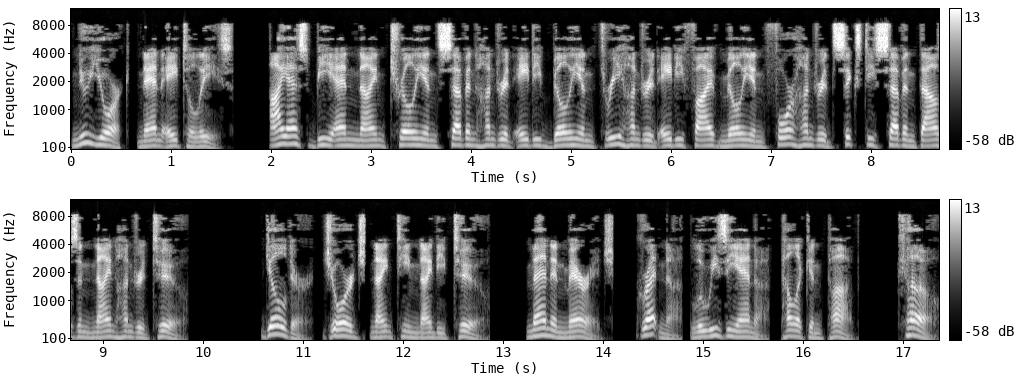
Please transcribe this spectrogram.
New York, Nan A. Talese. ISBN 9780385467902. Gilder, George 1992. Men and Marriage. Gretna, Louisiana, Pelican Pub. Co.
